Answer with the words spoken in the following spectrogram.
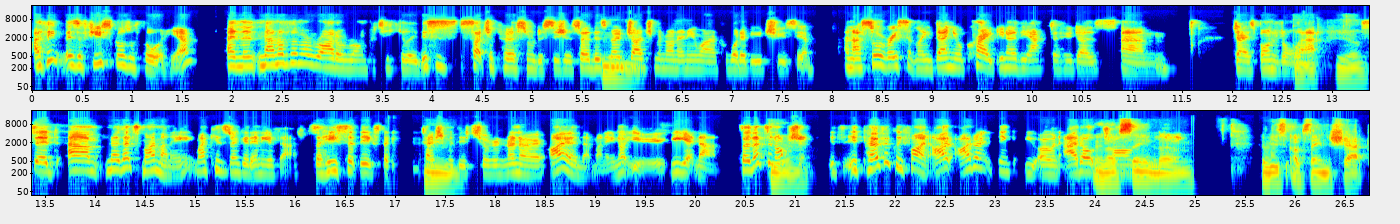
I think there's a few schools of thought here. And then none of them are right or wrong, particularly. This is such a personal decision. So there's no Mm. judgment on anyone for whatever you choose here. And I saw recently Daniel Craig, you know, the actor who does um, James Bond and all that Yeah. said, um, no, that's my money. My kids don't get any of that. So he set the expectation with Mm. his children. No, no, I earn that money, not you. You get none. So that's an Yeah. option. It's, it's perfectly fine. I, I don't think you owe an adult And child I've seen anything. um, have you, I've seen Shaq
